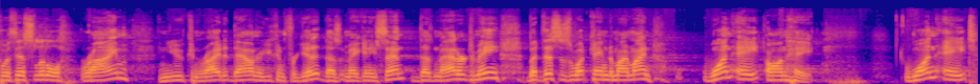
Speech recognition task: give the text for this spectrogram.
with this little rhyme, and you can write it down or you can forget it. Doesn't make any sense. Doesn't matter to me. But this is what came to my mind. 1 8 on hate. 1 8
